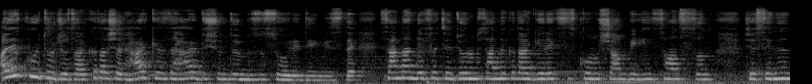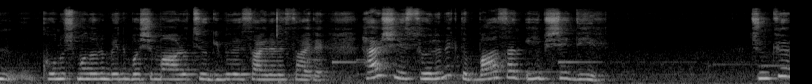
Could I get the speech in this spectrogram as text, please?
Ayak uyduracağız arkadaşlar. Herkese her düşündüğümüzü söylediğimizde senden nefret ediyorum, sen ne kadar gereksiz konuşan bir insansın, işte senin konuşmaların benim başımı ağrıtıyor gibi vesaire vesaire. Her şeyi söylemek de bazen iyi bir şey değil. Çünkü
